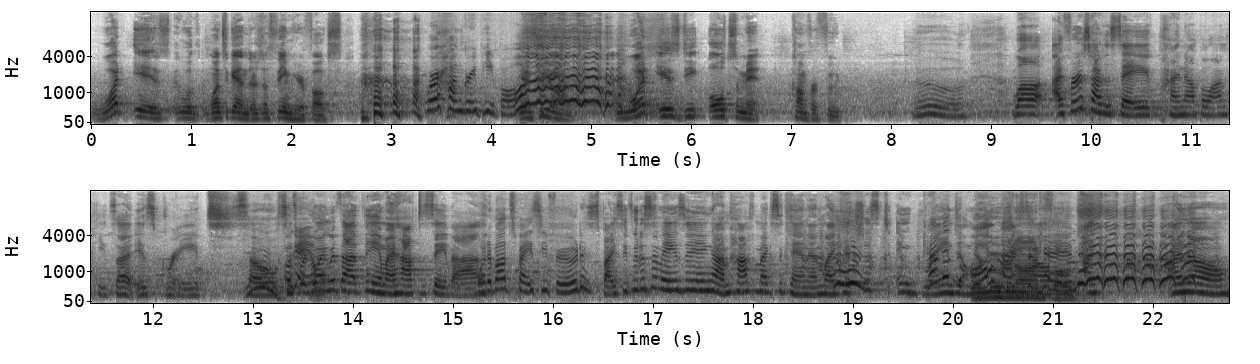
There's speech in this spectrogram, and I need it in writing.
What is, well, once again, there's a theme here, folks. We're hungry people. Yes, we are. what is the ultimate comfort food? Ooh. Well, I first have to say pineapple on pizza is great. So since Okay, we're going with that theme, I have to say that. What about spicy food? Spicy food is amazing. I'm half Mexican, and like it's just ingrained in me. We're moving on, folks. I know.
